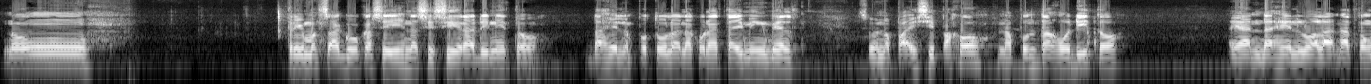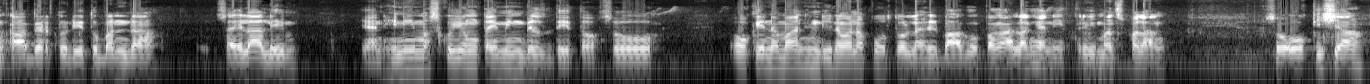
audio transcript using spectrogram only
nung 3 months ago kasi nasisira din ito dahil naputulan ako ng timing belt. So napaisip ako, napunta ko dito. Ayan dahil wala na tong cover to dito banda sa ilalim. Ayan, hinimas ko yung timing belt dito. So okay naman, hindi naman naputol dahil bago pa nga lang yan eh, 3 months pa lang. So okay siya.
